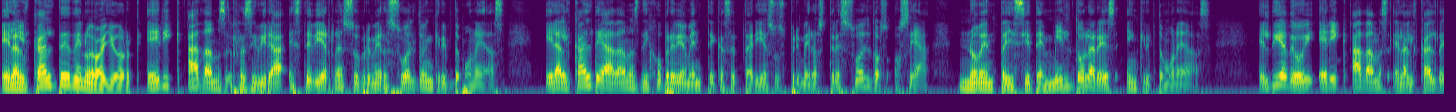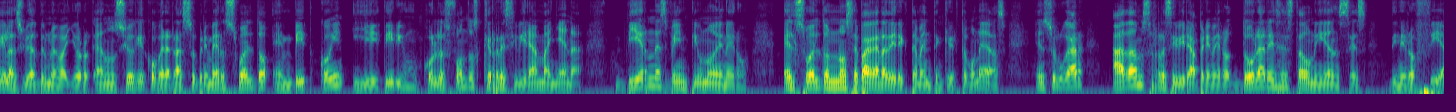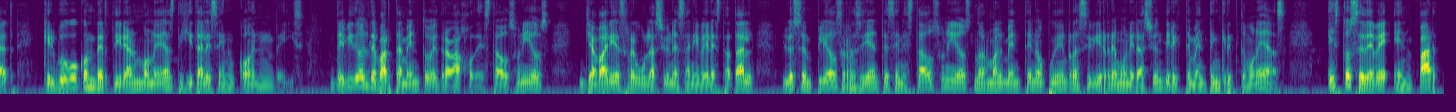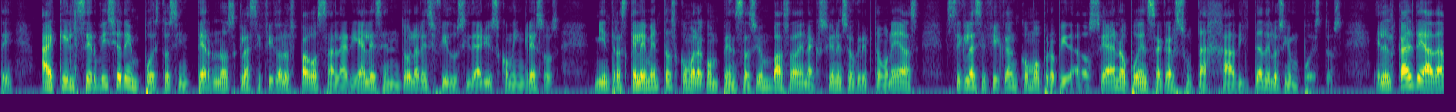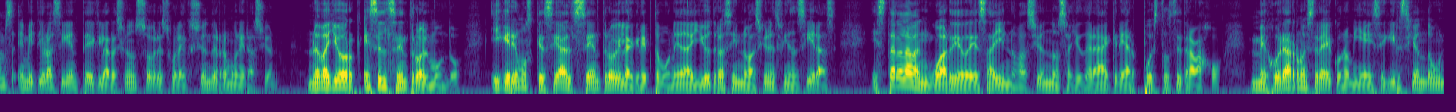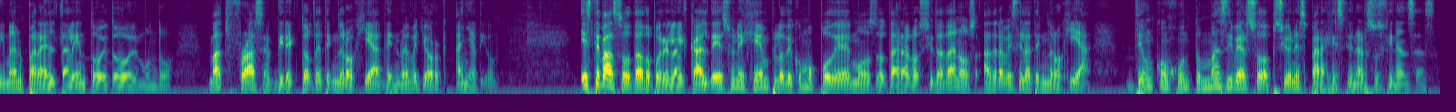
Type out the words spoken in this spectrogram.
El alcalde de Nueva York, Eric Adams, recibirá este viernes su primer sueldo en criptomonedas. El alcalde Adams dijo previamente que aceptaría sus primeros tres sueldos, o sea, 97 mil dólares en criptomonedas. El día de hoy, Eric Adams, el alcalde de la ciudad de Nueva York, anunció que cobrará su primer sueldo en Bitcoin y Ethereum con los fondos que recibirá mañana, viernes 21 de enero. El sueldo no se pagará directamente en criptomonedas. En su lugar, Adams recibirá primero dólares estadounidenses, dinero fiat, que luego convertirá en monedas digitales en Coinbase. Debido al Departamento de Trabajo de Estados Unidos y a varias regulaciones a nivel estatal, los empleados residentes en Estados Unidos normalmente no pueden recibir remuneración directamente en criptomonedas. Esto se debe, en parte, a que el Servicio de Impuestos Internos clasifica los pagos salariales en dólares fiduciarios como ingresos, mientras que elementos como la compensación basada en acciones o criptomonedas se clasifican como propiedad, o sea, no pueden sacar su taja de los impuestos. El alcalde Adams emitió la siguiente declaración sobre su elección de remuneración. Nueva York es el centro del mundo y queremos que sea el centro de la criptomoneda y otras innovaciones financieras. Estar a la vanguardia de esa innovación nos ayudará a crear puestos de trabajo, mejorar nuestra economía y seguir siendo un imán para el talento de todo el mundo. Matt Fraser, director de tecnología de Nueva York, añadió. Este paso dado por el alcalde es un ejemplo de cómo podemos dotar a los ciudadanos a través de la tecnología de un conjunto más diverso de opciones para gestionar sus finanzas.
